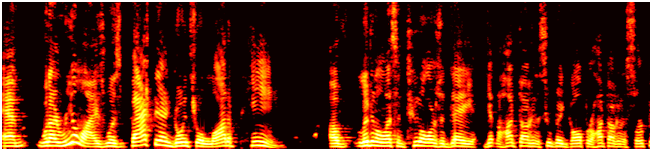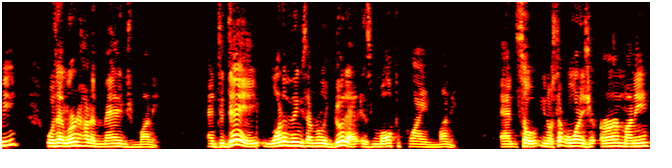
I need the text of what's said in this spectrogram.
And what I realized was back then going through a lot of pain of living on less than $2 a day, getting a hot dog and a super big gulp or a hot dog and a Slurpee, was I learned how to manage money. And today, one of the things I'm really good at is multiplying money. And so, you know, step one is you earn money.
